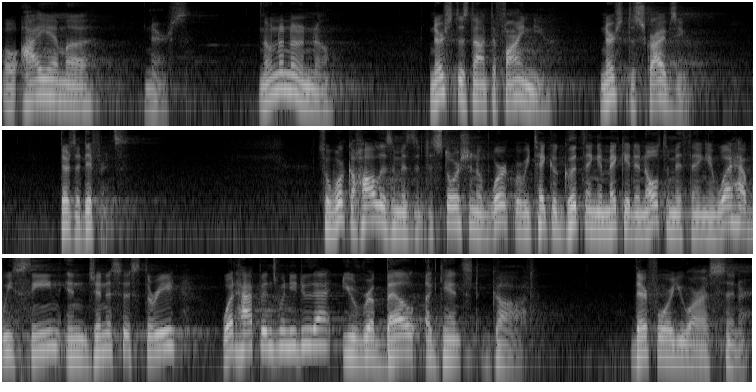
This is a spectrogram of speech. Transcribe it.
Oh, I am a nurse. No, no, no, no, no. Nurse does not define you, nurse describes you. There's a difference. So, workaholism is the distortion of work where we take a good thing and make it an ultimate thing. And what have we seen in Genesis 3? What happens when you do that? You rebel against God. Therefore, you are a sinner.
